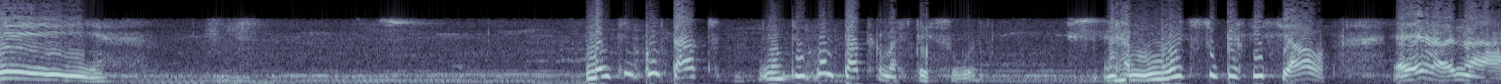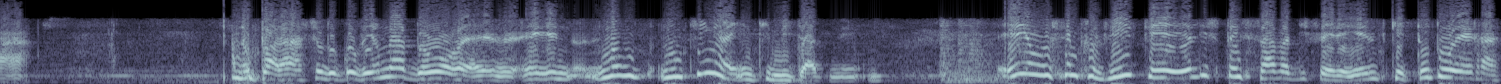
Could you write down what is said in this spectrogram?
E não tinha contato, não tinha contato com as pessoas. Era muito superficial. Era na, no palácio do governador, é, é, não, não tinha intimidade nenhuma. Eu sempre vi que eles pensavam diferente, que tudo era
